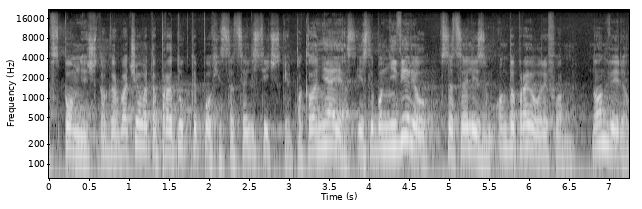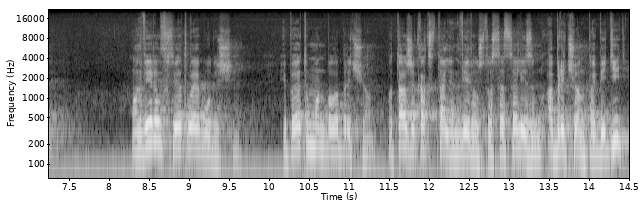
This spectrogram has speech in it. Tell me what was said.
вспомнить, что Горбачев это продукт эпохи социалистической. Поклоняясь, если бы он не верил в социализм, он бы провел реформы. Но он верил. Он верил в светлое будущее. И поэтому он был обречен. Вот так же, как Сталин верил, что социализм обречен победить,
